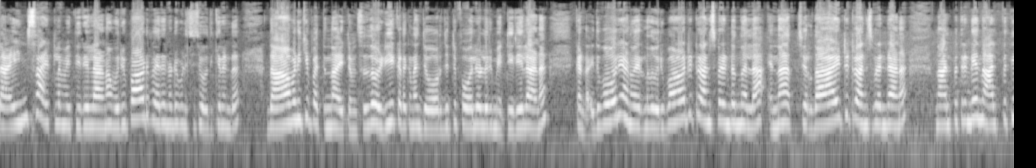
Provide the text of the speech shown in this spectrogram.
ലൈൻസ് ആയിട്ടുള്ള മെറ്റീരിയലാണ് ഒരുപാട് പേര് എന്നോട് വിളിച്ച് ചോദിക്കുന്നുണ്ട്. ധാവണിക്ക് പറ്റുന്ന ഐറ്റംസ് ഇത് ഒഴുകി കിടക്കുന്ന ജോർജറ്റ് പോലെയുള്ളൊരു മെറ്റീരിയലാണ് കണ്ടോ ഇതുപോലെയാണ് വരുന്നത്. ഒരുപാട് ട്രാൻസ്പെറന്റ് ഒന്നുമല്ല എന്നാൽ ചെറുതായിട്ട് ട്രാൻസ്പെറന്റ് ആണ്. നാൽപ്പത്തിരണ്ട് നാൽപ്പത്തി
